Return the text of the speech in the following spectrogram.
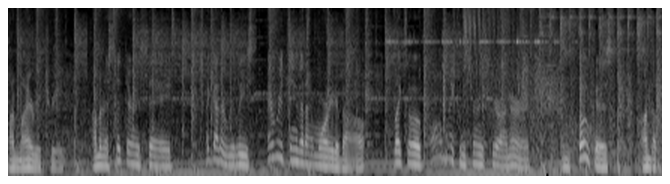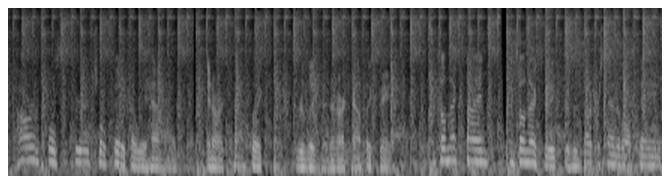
on my retreat. I'm going to sit there and say, I got to release everything that I'm worried about, let go of all my concerns here on earth, and focus on the powerful spiritual faith that we have in our Catholic religion and our Catholic faith. Until next time, until next week, this is Dr. Sandoval saying,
